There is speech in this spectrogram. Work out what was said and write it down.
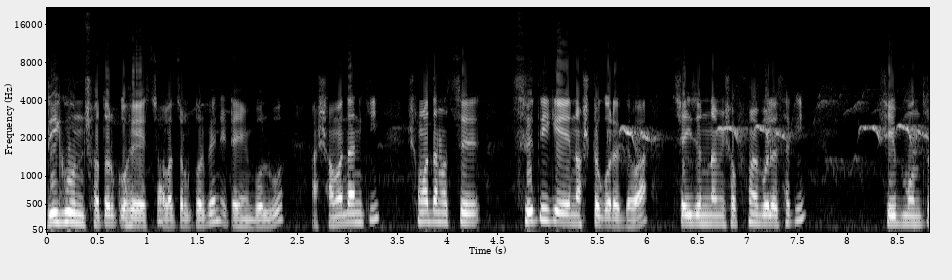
দ্বিগুণ সতর্ক হয়ে চলাচল করবেন, এটাই আমি বলব। আর সমাধান কি? সমাধান হচ্ছে স্মৃতিকে নষ্ট করে দেওয়া। সেই জন্য আমি সবসময় বলে থাকি, শিব মন্ত্র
